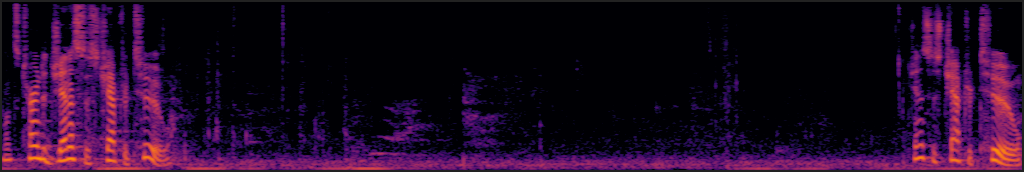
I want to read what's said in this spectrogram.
Let's turn to Genesis chapter 2. Genesis chapter 2.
